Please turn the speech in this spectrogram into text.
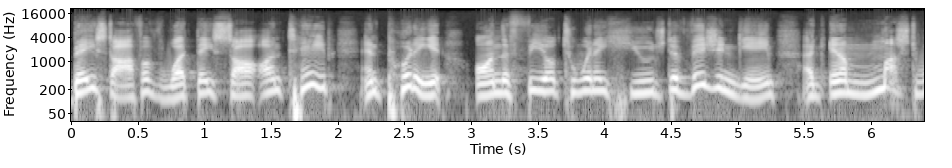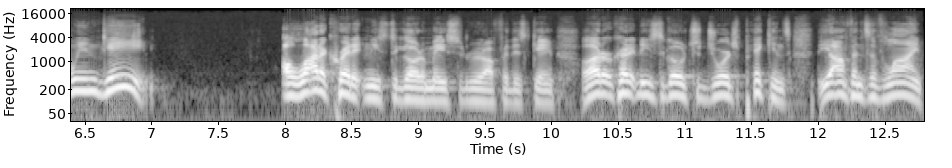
based off of what they saw on tape and putting it on the field to win a huge division game in a must-win game a lot of credit needs to go to Mason Rudolph for this game. A lot of credit needs to go to George Pickens, the offensive line,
